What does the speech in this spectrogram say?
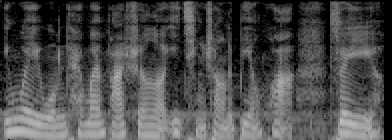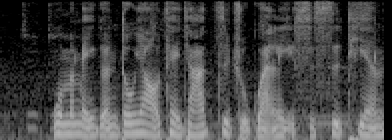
因为我们台湾发生了疫情上的变化，所以我们每一个人都要在家自主管理十四天。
